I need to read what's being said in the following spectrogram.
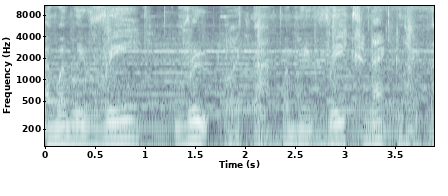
And when we reroute like that, when we reconnect like that,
